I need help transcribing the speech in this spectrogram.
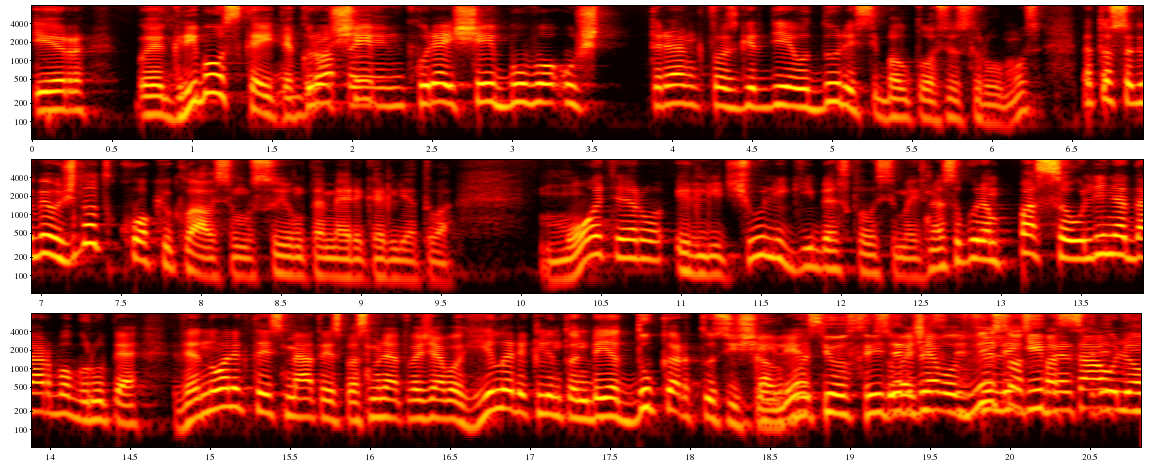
ir e, Grybauskaitė, kuriai šiaip buvo už užtrenktos, girdėjau, durys į Baltuosius rūmus, bet aš sugebėjau žinot, kokiu klausimu sujungta Amerika ir Lietuva moterų ir lyčių lygybės klausimais. Mes sukūrėm pasaulinę darbo grupę. 11 metais pas mane atvažiavo Hillary Clinton, beje, du kartus iš eilės. Suvažiavo visos pasaulio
